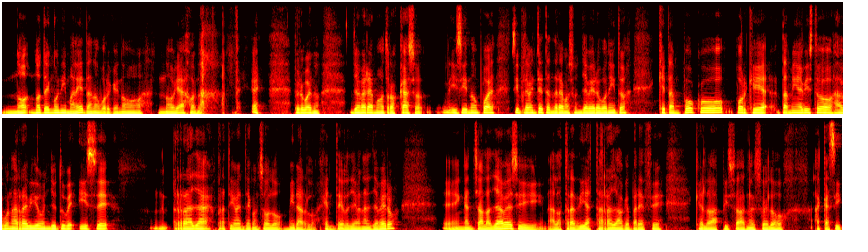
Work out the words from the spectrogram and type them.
no, no tengo ni maleta, ¿no? Porque no, no viajo, ¿no? Pero bueno, ya veremos otros casos. Y si no, pues simplemente tendremos un llavero bonito, que tampoco, porque también he visto alguna review en YouTube y se raya prácticamente con solo mirarlo. Gente que lo lleva en el llavero, eh, enganchado las llaves y a los tres días está rayado que parece que lo has pisado en el suelo a casi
